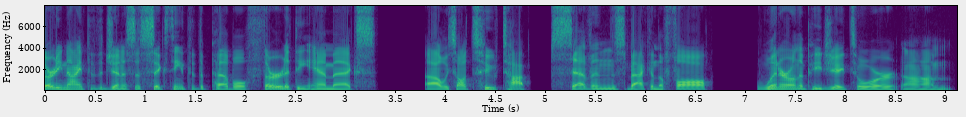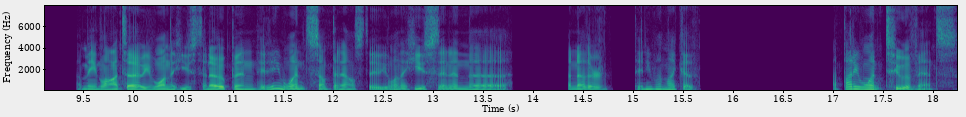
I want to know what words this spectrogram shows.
39th at the Genesis, 16th at the Pebble, third at the Amex. Uh, we saw two top sevens back in the fall. Winner on the PGA Tour. Um, I mean, Lanto, you won the Houston Open. Did he win something else, dude? He won the Houston and the another. Did he win like a? I thought he won two events.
